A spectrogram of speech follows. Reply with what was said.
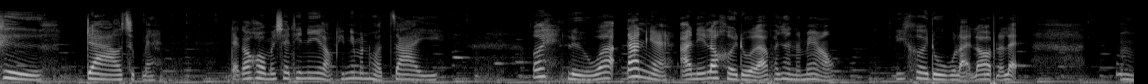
คือดาวถูกไหมแต่ก็คงไม่ใช่ที่นี่หรอกที่นี่มันหัวใจ เอ้ย หรือว่านั่นไง อันนี้เราเคยดูแล้วเพราะฉะนั้นไม่เอา นี่เคยดูหลายรอบแล้วแหละ อืม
